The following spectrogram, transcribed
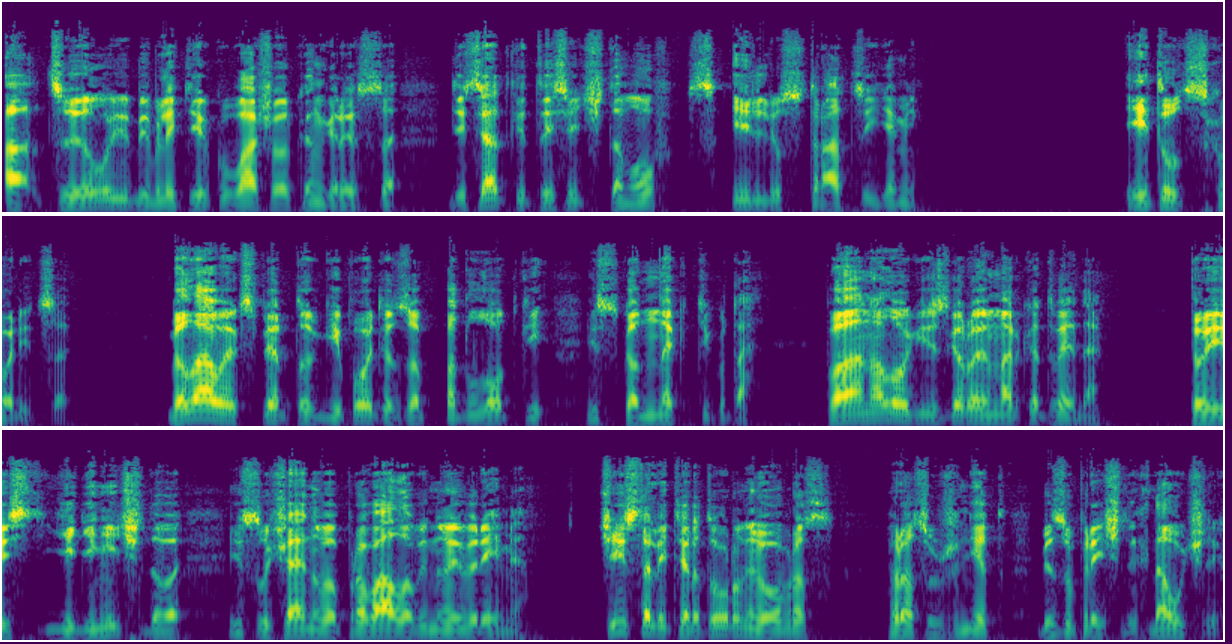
а целую библиотеку вашего конгресса, десятки тысяч томов с иллюстрациями. И тут сходится. Была у экспертов гипотеза подлодки из Коннектикута, по аналогии с героем Марка Твена, то есть единичного и случайного провала в иное время. Чисто литературный образ, раз уж нет безупречных научных.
